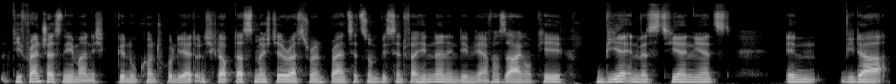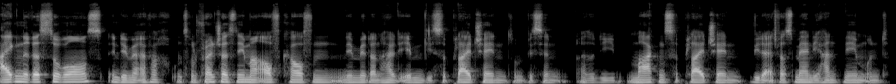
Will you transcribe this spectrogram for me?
die Franchise-Nehmer nicht genug kontrolliert. Und ich glaube, das möchte Restaurant Brands jetzt so ein bisschen verhindern, indem sie einfach sagen, okay, wir investieren jetzt in wieder eigene Restaurants, indem wir einfach unseren Franchise-Nehmer aufkaufen, indem wir dann halt eben die Supply Chain so ein bisschen, also die Marken-Supply Chain wieder etwas mehr in die Hand nehmen und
